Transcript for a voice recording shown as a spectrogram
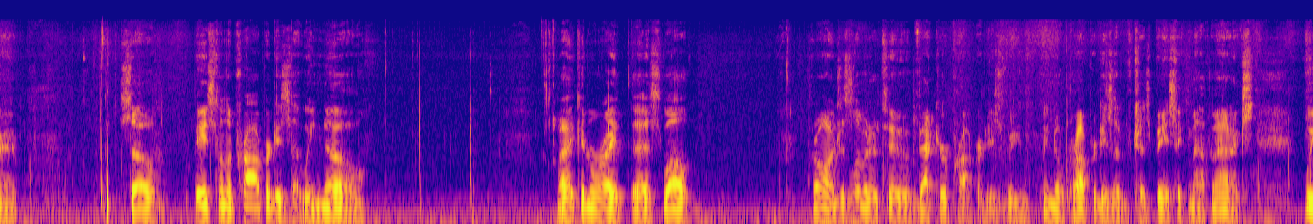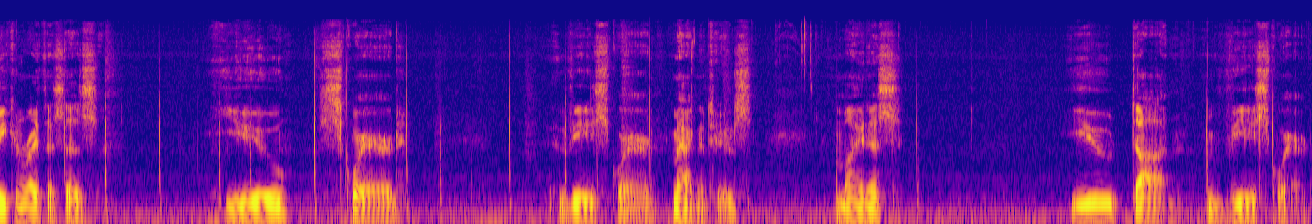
Right. So based on the properties that we know, I can write this, well, I don't want to just limit it to vector properties. We, we know properties of just basic mathematics. We can write this as u squared v squared magnitudes minus u dot v squared.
